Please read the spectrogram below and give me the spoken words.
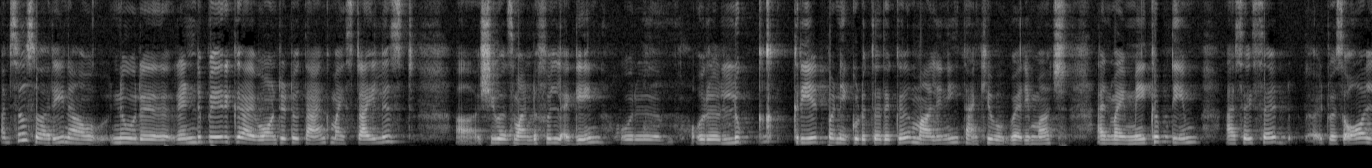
I'm so sorry நான் இன்னும் ஒரு ரெண்டு பேருக்கு I wanted to thank my stylist she was wonderful again ஒரு ஒரு லுக் க்ரியேட் பண்ணி கொடுத்ததுக்கு Malini thank you very much and my makeup team as I said it was all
